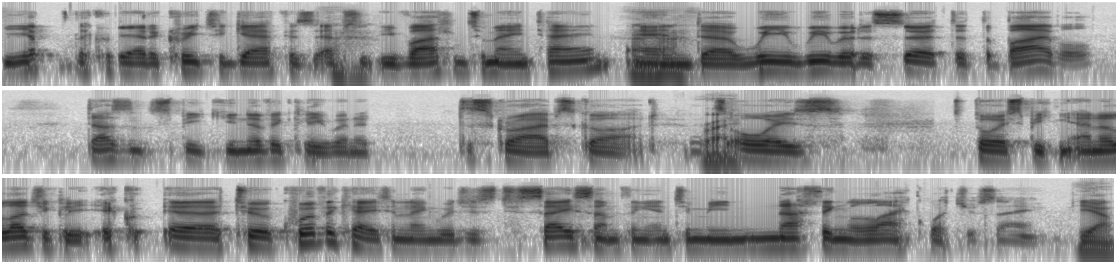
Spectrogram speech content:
Yep, the creator creature gap is absolutely vital to maintain. Uh-huh. And uh, we, we would assert that the Bible doesn't speak univocally when it describes God. It's Right. always it's always speaking analogically. Equ- uh, to equivocate in language is to say something and to mean nothing like what you're saying. Yeah.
